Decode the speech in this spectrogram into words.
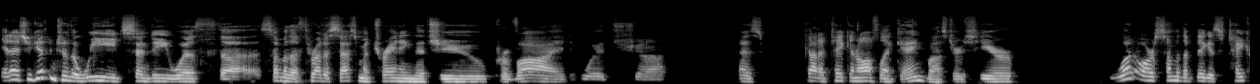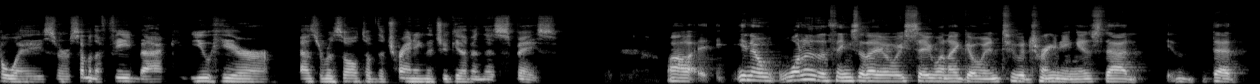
And as you get into the weeds, Cindy, with uh, some of the threat assessment training that you provide, which uh, has kind of taken off like gangbusters here, what are some of the biggest takeaways or some of the feedback you hear as a result of the training that you give in this space? Well, you know, one of the things that I always say when I go into a training is that that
